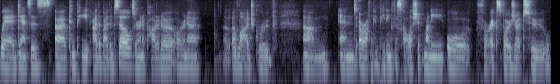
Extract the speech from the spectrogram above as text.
where dancers uh, compete either by themselves or in a partita or in a, a, large group um, and are often competing for scholarship money or for exposure to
